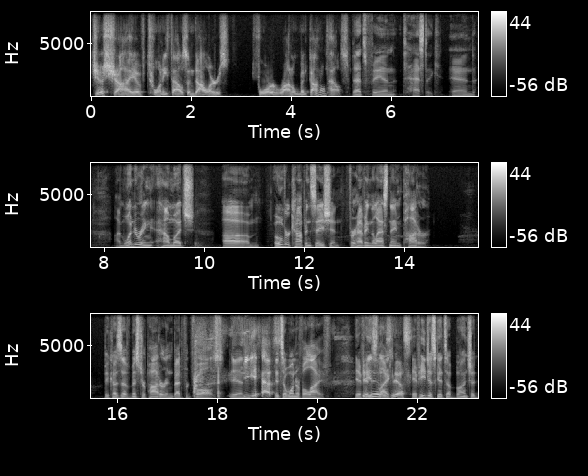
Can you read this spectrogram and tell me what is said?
just shy of twenty thousand dollars for Ronald McDonald House. That's fantastic, and I'm wondering how much um, overcompensation for having the last name Potter because of Mr. Potter in Bedford Falls in yes. It's a Wonderful Life. If It he's is, like yes. if he just gets a bunch of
